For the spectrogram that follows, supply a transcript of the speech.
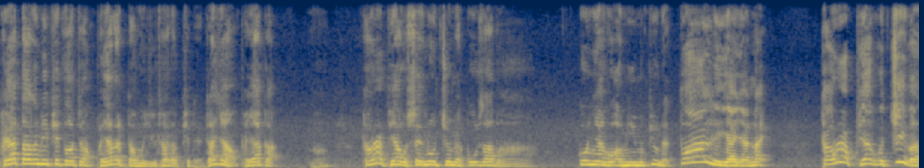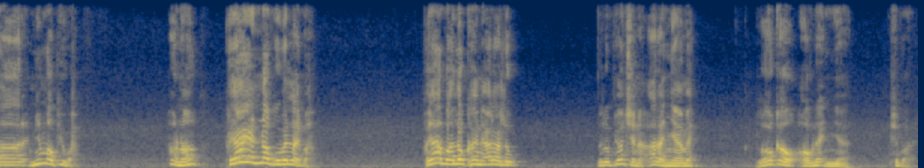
ဖះသားသမီးဖြစ်သောကြောင့်ဖះကတောင်းဝင်ယူထားတာဖြစ်တယ်ဒါကြောင့်ဖះကနော်ထောင်ရဖះကိုစိတ်လုံးကျွမ်းမဲ့ကိုးစားပါကိုညာကိုအမည်မပြုတ်နဲ့သွားလေရာရာ၌ ထောင်ရဖះကိုကြည့်ပါတဲ့မျက်မှောက်ပြုပါဟုတ်နော်ဖះရဲ့နောက်ကိုပဲလိုက်ပါဖះဘာလောက်ခိုင်းနေအဲ့ဒါလောက်ဒီလိုပြောချင်တာအဲ့ဒါညံပဲလောကကိုအောင်တဲ့ညံဖြစ်ပါတယ်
